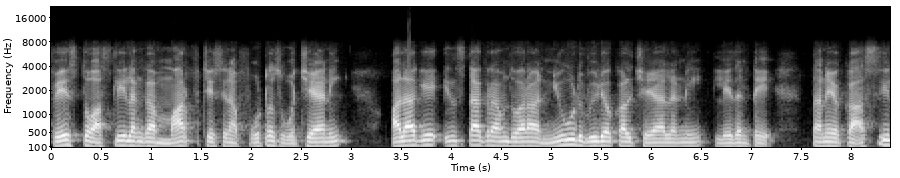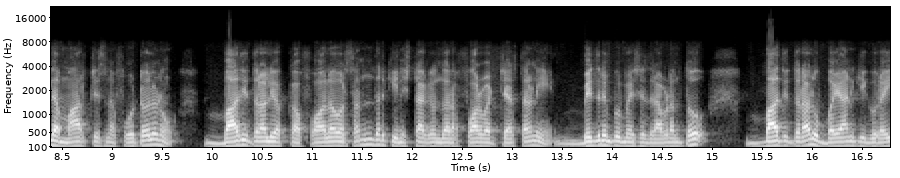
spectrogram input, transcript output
ఫేస్తో అశ్లీలంగా మార్పు చేసిన ఫొటోస్ వచ్చాయని అలాగే ఇన్స్టాగ్రామ్ ద్వారా న్యూడ్ వీడియో కాల్ చేయాలని లేదంటే తన యొక్క అశ్లీల మార్క్ చేసిన ఫోటోలను బాధితురాలు యొక్క ఫాలోవర్స్ అందరికీ ఇన్స్టాగ్రామ్ ద్వారా ఫార్వర్డ్ చేస్తారని బెదిరింపు మెసేజ్ రావడంతో బాధితురాలు భయానికి గురై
